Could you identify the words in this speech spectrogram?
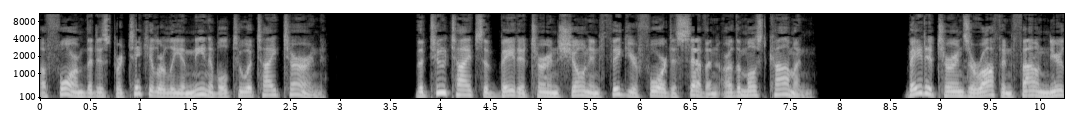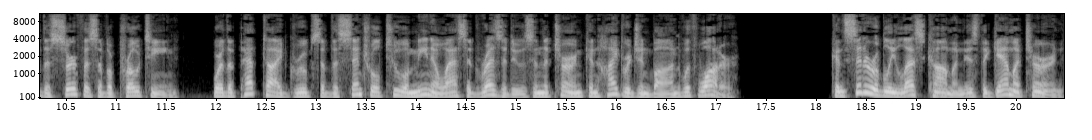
a form that is particularly amenable to a tight turn. The two types of beta turns shown in figure 4 to 7 are the most common. Beta turns are often found near the surface of a protein, where the peptide groups of the central two amino acid residues in the turn can hydrogen bond with water. Considerably less common is the gamma turn,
